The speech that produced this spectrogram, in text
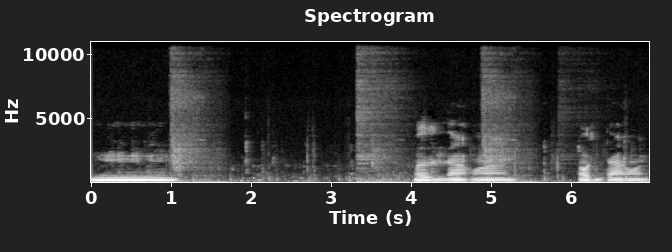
Hmm. Wasn't that one. Wasn't that one.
